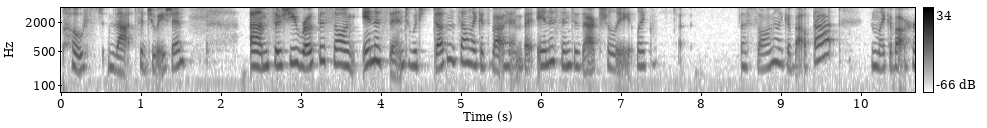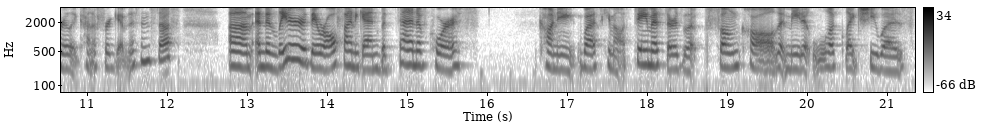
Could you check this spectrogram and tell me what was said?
post that situation. Um, so she wrote this song Innocent, which doesn't sound like it's about him, but Innocent is actually like a song like about that and like about her like kind of forgiveness and stuff. Um, and then later they were all fine again, but then of course Kanye West came out with Famous. There was the phone call that made it look like she was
